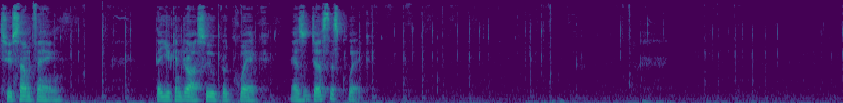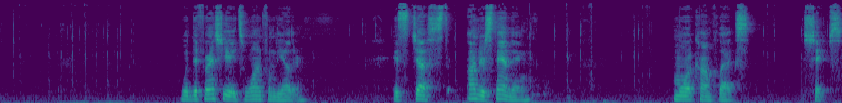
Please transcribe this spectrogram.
to something that you can draw super quick, as just as quick. What differentiates one from the other It's just understanding more complex shapes.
